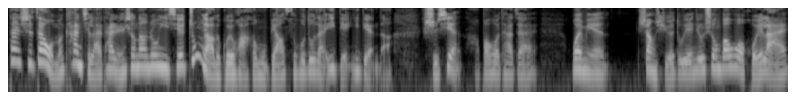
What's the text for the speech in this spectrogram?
但是在我们看起来，她人生当中一些重要的规划和目标，似乎都在一点一点的实现啊。包括她在外面上学读研究生，包括回来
